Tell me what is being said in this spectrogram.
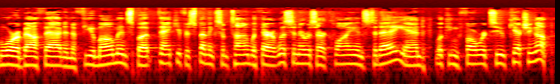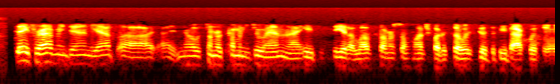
more about that in a few moments. But thank you for spending some time with our listeners, our clients today, and looking forward to catching up. Thanks for having me, Dan. Yep, uh, I know summer's coming to an end, and I hate to see it. I love summer so much, but it's always good to be back with you.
